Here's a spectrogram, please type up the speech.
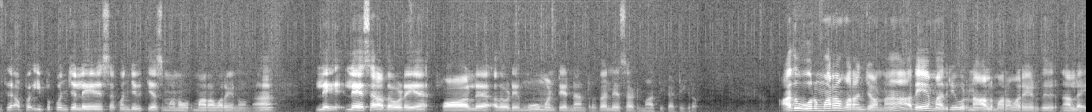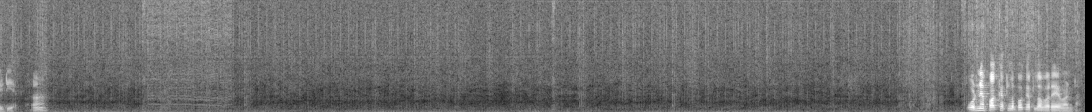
இது அப்போ இப்போ கொஞ்சம் லேசாக கொஞ்சம் வித்தியாசமான ஒரு மரம் வரையணுன்னா லே லேசாக அதோடைய ஃபால் அதோடைய மூமெண்ட் என்னன்றதை லேசாக அப்படி மாற்றி காட்டிக்கிறோம். அது ஒரு மரம் வரைஞ்சோன்னா அதே மாதிரி ஒரு நாலு மரம் வரைகிறது நல்ல ஐடியா ஆ? உடனே பக்கத்தில் பக்கத்தில் வரைய வேண்டாம்.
